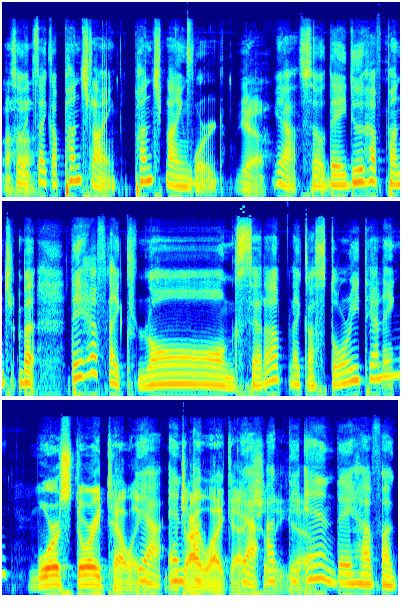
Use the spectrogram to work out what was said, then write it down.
So Uh-huh. it's like a punchline, punchline word. Yeah. Yeah, so they do have punch, but they have like long setup, like a storytelling. More storytelling, Yeah, which and I at- like actually. Yeah, at the end they have a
